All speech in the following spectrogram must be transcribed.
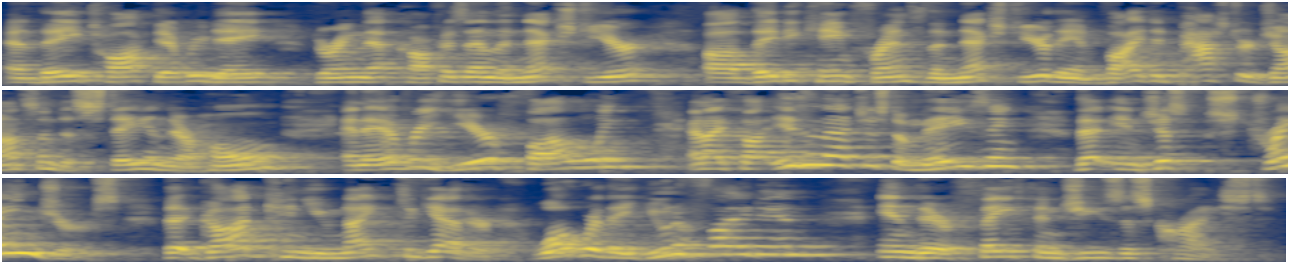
and they talked every day during that conference. And the next year, uh, they became friends. The next year, they invited Pastor Johnson to stay in their home. And every year following, and I thought, isn't that just amazing that in just strangers, that God can unite together? What were they unified in? In their faith in Jesus Christ.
